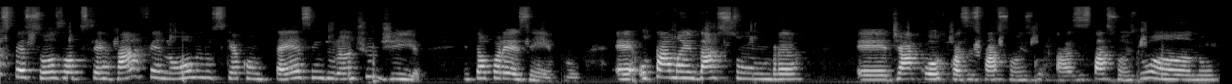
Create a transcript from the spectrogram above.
as pessoas a observar fenômenos que acontecem durante o dia. Então, por exemplo, é, o tamanho da sombra, é, de acordo com as estações do, as estações do ano.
